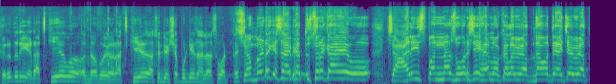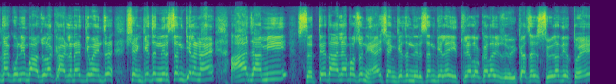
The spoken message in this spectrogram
खरं तर हे राजकीय व- दब- राजकीय असं देशापुढे झालं असं वाटतं शंभर टक्के साहेब ह्या दुसरं काय आहे हो? चाळीस पन्नास वर्ष ह्या लोकांना वेतना होत्या याच्या वेतना कोणी बाजूला काढल्या नाहीत किंवा यांचं शंकेचं निरसन केलं नाही. आज आम्ही सत्तेत आल्यापासून ह्या शंकेचं निरसन केलं इथल्या लोकांना विकासाची सुविधा देतोय.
